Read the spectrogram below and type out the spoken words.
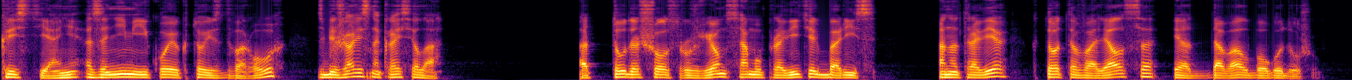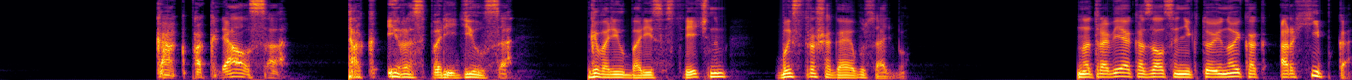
Крестьяне, а за ними и кое-кто из дворовых, сбежались на край села — Оттуда шел с ружьем сам управитель Борис, а на траве кто-то валялся и отдавал Богу душу. «Как поклялся, так и распорядился», — говорил Борис встречным, быстро шагая в усадьбу. На траве оказался никто иной, как Архипка.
